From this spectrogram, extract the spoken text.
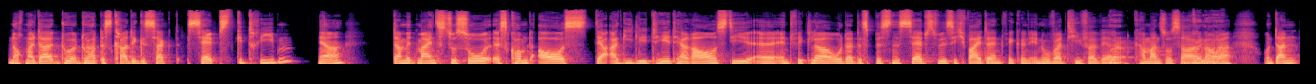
nochmal da, du, du hattest gerade gesagt, selbstgetrieben, ja. Damit meinst du so, es kommt aus der Agilität heraus, die äh, Entwickler oder das Business selbst will sich weiterentwickeln, innovativer werden, ja. kann man so sagen, genau. oder? Und dann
